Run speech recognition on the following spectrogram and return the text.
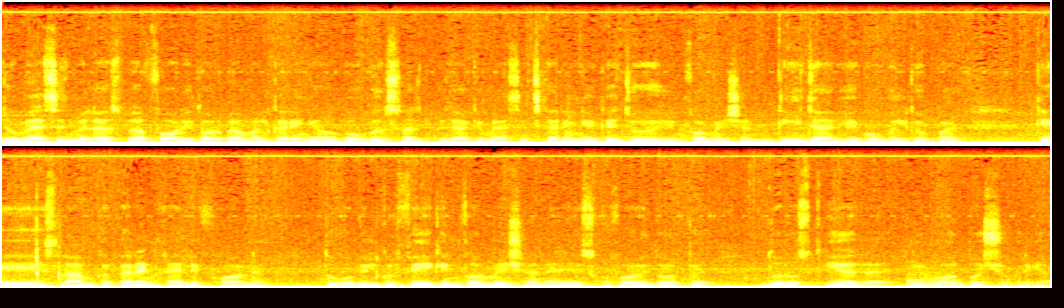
जो मैसेज मिला है, उस पर आप फौरी तौर पे अमल करेंगे और गूगल सर्च पे जाके मैसेज करेंगे कि जो इन्फॉर्मेशन दी जा रही है गूगल के ऊपर, कि इस्लाम का करंट खैलिफ कौन है। तो वो बिल्कुल फ़ेक इन्फॉर्मेशन है, इसको फौरी तौर पर दुरुस्त किया जाए। ये बहुत बहुत शुक्रिया।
